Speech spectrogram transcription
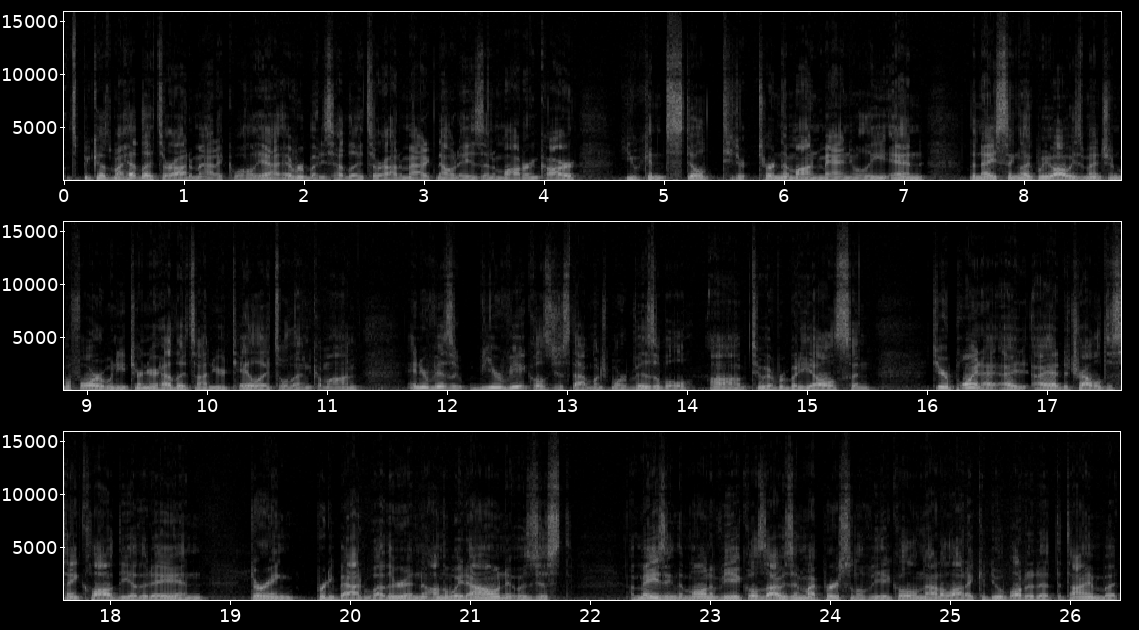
it's because my headlights are automatic. Well, yeah, everybody's headlights are automatic nowadays in a modern car. You can still t- turn them on manually, and the nice thing, like we always mentioned before, when you turn your headlights on, your taillights will then come on, and your vis- your vehicle is just that much more visible um, to everybody else. And to your point, I, I, I had to travel to St. Cloud the other day, and during pretty bad weather, and on the way down, it was just amazing the amount of vehicles. I was in my personal vehicle, not a lot I could do about it at the time, but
